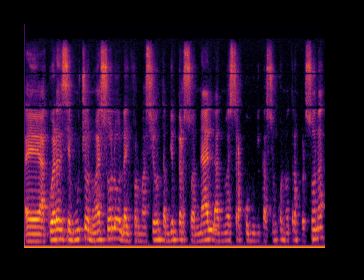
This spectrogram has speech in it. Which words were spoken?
Eh, acuérdense mucho, no es solo la información también personal, a nuestra comunicación con otras personas,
